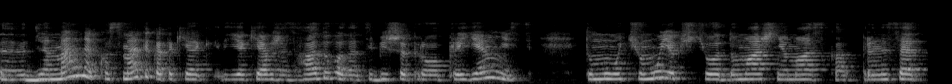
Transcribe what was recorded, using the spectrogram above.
Е, для мене косметика, так як, як я вже згадувала, це більше про приємність. Тому чому, якщо домашня маска принесе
